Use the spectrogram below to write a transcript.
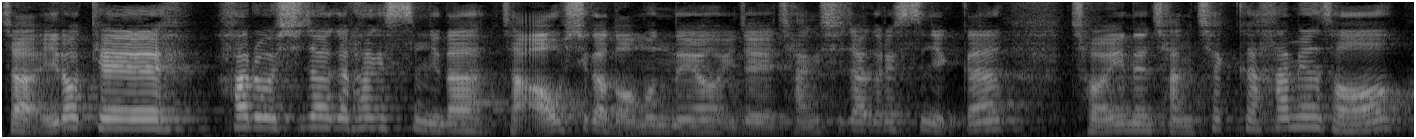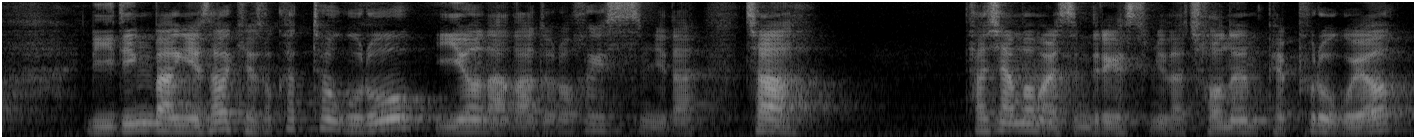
자, 이렇게 하루 시작을 하겠습니다. 자, 9시가 넘었네요. 이제 장 시작을 했으니까 저희는 장 체크하면서 리딩방에서 계속 카톡으로 이어나가도록 하겠습니다. 자, 다시 한번 말씀드리겠습니다. 저는 100%고요.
